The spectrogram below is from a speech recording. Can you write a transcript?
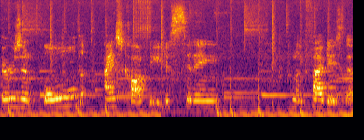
There's an old iced coffee just sitting from like five days ago.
